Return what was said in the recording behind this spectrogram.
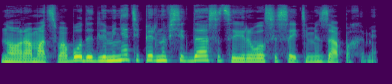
но аромат свободы для меня теперь навсегда ассоциировался с этими запахами.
